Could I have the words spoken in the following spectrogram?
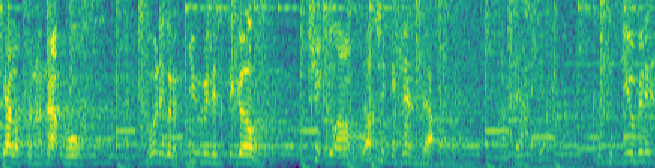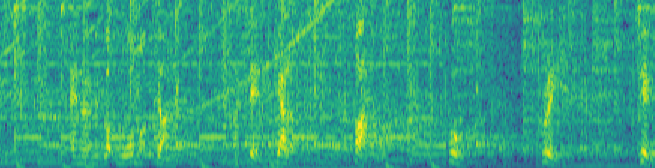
galloping on that horse. We've only got a few minutes to go. Shake your arms out. Shake your hands out. Fantastic. Just a few minutes, and then we've got warm up done. That's it. Gallop. Five, four, three, two,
